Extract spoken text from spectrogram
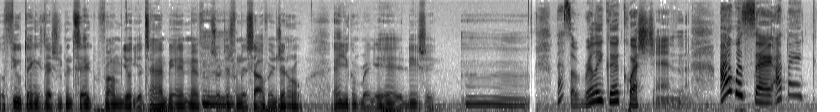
a few things that you can take from your, your time being in Memphis or just from the South in general, and you can bring it here to DC? That's a really good question. I would say I think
